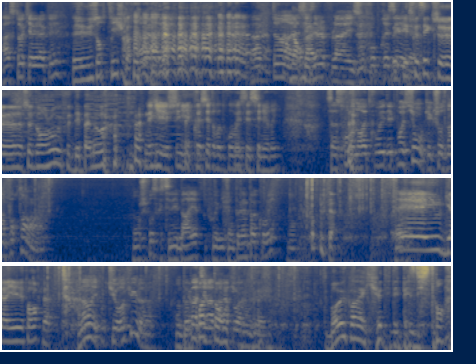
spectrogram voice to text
Ah, c'est toi qui avais la clé? J'ai vu sorti, je suis parti. Ah putain, Normal. ces elfes là, ils sont trop pressés. Mais qu'est-ce que c'est que ce, ce donjon? Où il faut des panneaux Mais il est, il est pressé de retrouver ses céleri. Ça se trouve, on aurait trouvé des potions ou quelque chose d'important là. Bon, je pense que c'est des barrières qu'il faut éviter. On peut même pas courir Non. Oh putain. Eh, il est où le guerrier tank là? Ah non, il faut que tu recules. On peut a pas pas tirer à travers toi. donc, Bon, oui, quand même, avec des DPS distants.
